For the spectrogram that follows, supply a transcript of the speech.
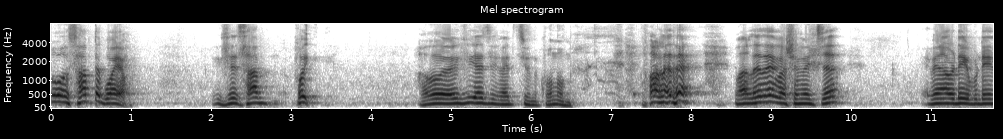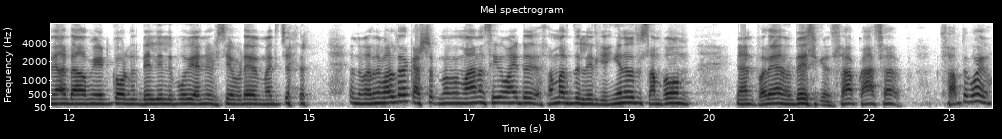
ഓ സാപ്ത പോയോ സാബ് പോയി അപ്പോൾ വിചാരിച്ച് മരിച്ചു കൊന്നു വളരെ വളരെ വിഷമിച്ച് ഇവൻ അവിടെ ഇവിടെ ഞാൻ ആർമി ഡൽഹിയിൽ പോയി അന്വേഷിച്ച് എവിടെ മരിച്ച എന്ന് പറഞ്ഞ് വളരെ കഷ്ട മാനസികമായിട്ട് സമ്മർദ്ദത്തിലിരിക്കും ഇങ്ങനെ ഒരു സംഭവം ഞാൻ പറയാൻ ഉദ്ദേശിക്കുന്നത്. സാബ് കാ സാബ് സാബ് പോയോ?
